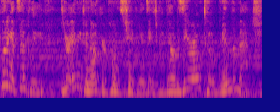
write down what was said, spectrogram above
Putting it simply, you're aiming to knock your opponent's champion's HP down to zero to win the match.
